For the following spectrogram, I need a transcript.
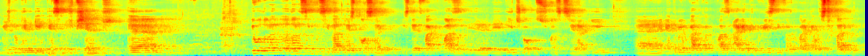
Mas nunca ninguém pensa nos bichanos. Eu adoro, adoro, a simplicidade deste conceito. Isto é de facto quase uh, Hitchcock o suspense que se gera aqui. Uh, é também um bocado quase Agatha Christie, faz lembrar aquela história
